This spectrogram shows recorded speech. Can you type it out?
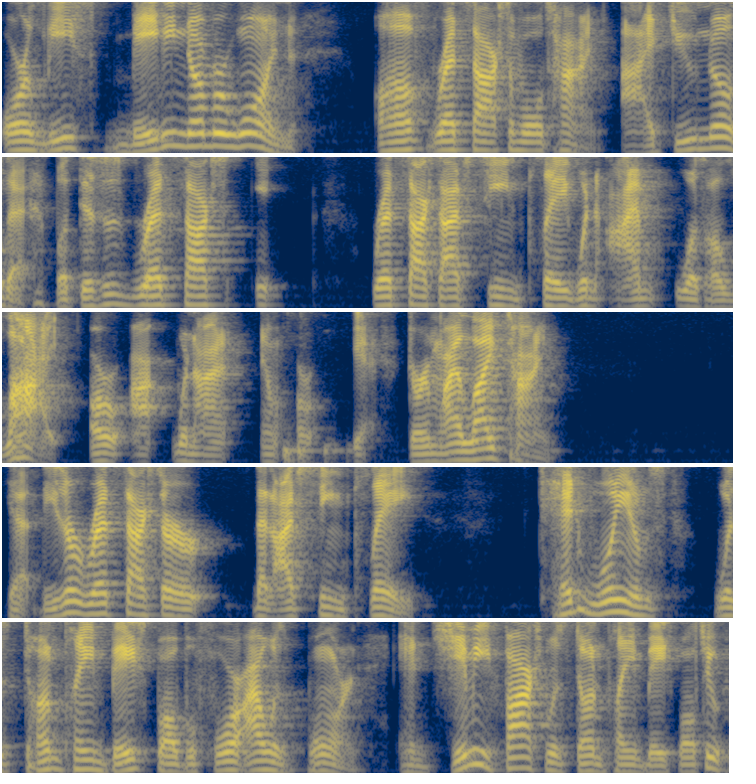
or at least maybe number one of Red Sox of all time. I do know that, but this is Red Sox eh, Red Sox I've seen play when I was alive or when I or yeah, during my lifetime. Yeah, these are Red Sox that, are, that I've seen play. Ted Williams was done playing baseball before I was born, and Jimmie Foxx was done playing baseball too.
